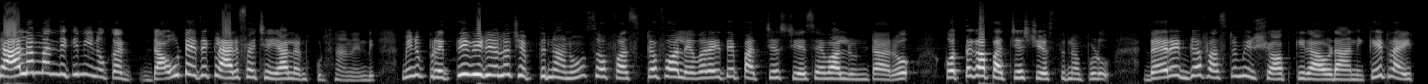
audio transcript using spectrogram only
చాలా మందికి నేను ఒక డౌట్ అయితే క్లారిఫై చేయాలనుకుంటున్నానండి. నేను ప్రతి వీడియోలో చెప్తున్నాను. సో ఫస్ట్ ఆఫ్ ఆల్ ఎవరైతే పర్చేస్ చేసే వాళ్ళు ఉంటారో కొత్తగా పర్చేస్ చేస్తున్నప్పుడు డైరెక్ట్గా ఫస్ట్ మీరు షాప్కి రావడానికే ట్రై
